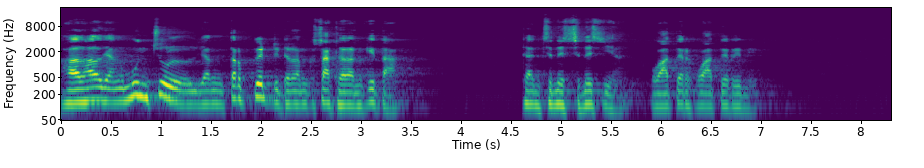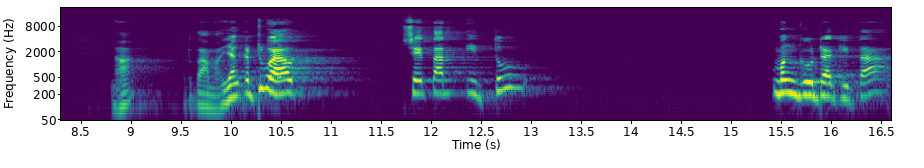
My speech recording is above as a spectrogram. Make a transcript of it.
hal-hal yang muncul, yang terbit di dalam kesadaran kita dan jenis-jenisnya, khawatir-khawatir ini. Nah, pertama. Yang kedua, setan itu menggoda kita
